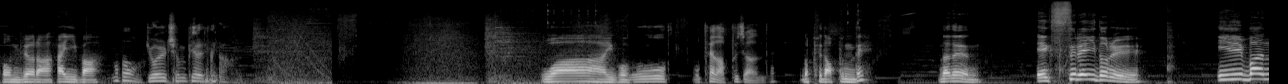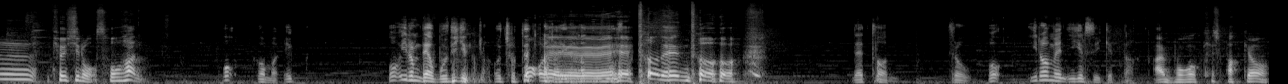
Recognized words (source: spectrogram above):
덤벼라 하이바 너도 듀얼 준비를 해라. 와 이거 오, 오패 나쁘지 않은데? 너배 나쁜데? 나는 엑스레이더를 일반 표시로 소환 어, 잠깐만. 이, 어, 이러면 내가 못 이긴다. 어, 좋댔다. 어? 왜? 턴엔더 내턴 드로우. 어, 이러면 이길 수 있겠다. 아 뭐가 계속 바뀌어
